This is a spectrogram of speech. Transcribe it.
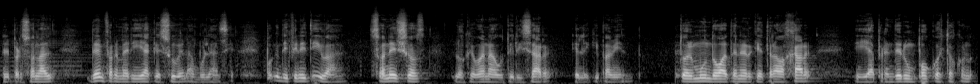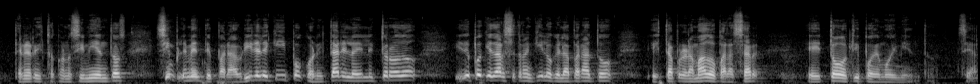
el personal de enfermería que sube la ambulancia. Porque en definitiva son ellos los que van a utilizar el equipamiento. Todo el mundo va a tener que trabajar y aprender un poco, estos, tener estos conocimientos, simplemente para abrir el equipo, conectar el electrodo y después quedarse tranquilo que el aparato está programado para hacer eh, todo tipo de movimiento. O sea,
